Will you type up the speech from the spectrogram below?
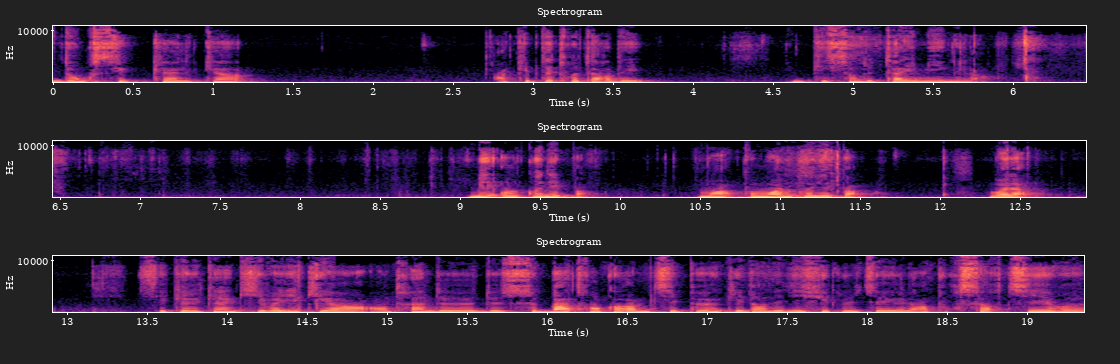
Donc, c'est quelqu'un qui est peut-être retardé. Une question de timing, là. Mais on ne le connaît pas. Moi, pour moi, on ne le connaît pas. Voilà. C'est quelqu'un qui, vous voyez, qui est en train de, se battre encore un petit peu, qui est dans des difficultés, là, pour sortir euh,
